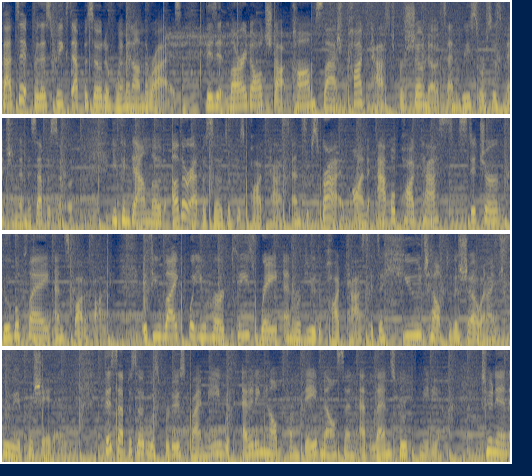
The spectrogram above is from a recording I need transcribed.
That's it for this week's episode of Women on the Rise. Visit lauradolch.com slash podcast for show notes and resources mentioned in this episode. You can download other episodes of this podcast and subscribe on Apple Podcasts, Stitcher, Google Play, and Spotify. If you liked what you heard, please rate and review the podcast. It's a huge help to the show, and I truly appreciate it. This episode was produced by me with editing help from Dave Nelson at Lens Group Media. Tune in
